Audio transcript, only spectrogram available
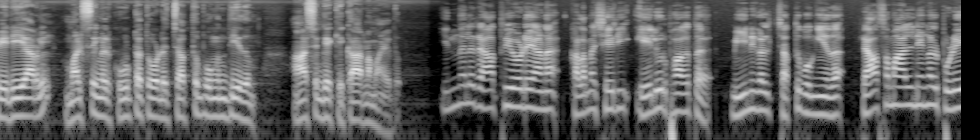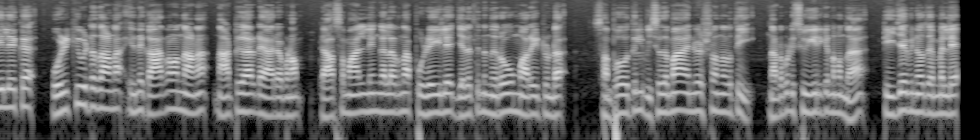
പെരിയാറിൽ മത്സ്യങ്ങൾ കൂട്ടത്തോടെ ചത്തുപൊങ്ങുന്നതും ആശങ്കയ്ക്ക് കാരണമായത്. ഇന്നലെ രാത്രിയോടെയാണ് കളമശ്ശേരി ഏലൂർ ഭാഗത്ത് മീനുകൾ ചത്തുപൊങ്ങിയത്. രാസമാലിന്യങ്ങൾ പുഴയിലേക്ക് ഒഴുക്കിവിട്ടതാണ് ഇതിന് കാരണമെന്നാണ് നാട്ടുകാരുടെ ആരോപണം. രാസമാലിന്യം കലർന്ന പുഴയിലെ ജലത്തിന് നിറവും മാറിയിട്ടുണ്ട്. സംഭവത്തിൽ വിശദമായ അന്വേഷണം നടത്തി നടപടി സ്വീകരിക്കണമെന്ന് T J Vinod M L A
